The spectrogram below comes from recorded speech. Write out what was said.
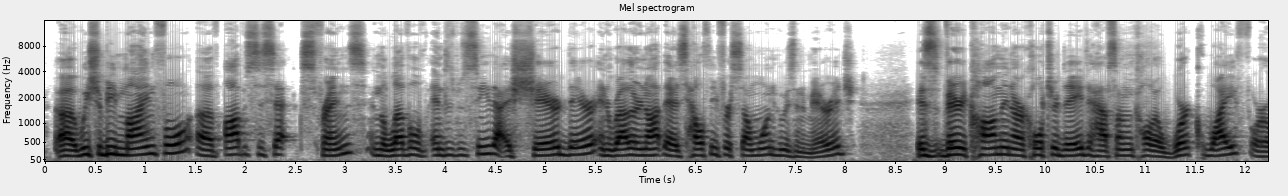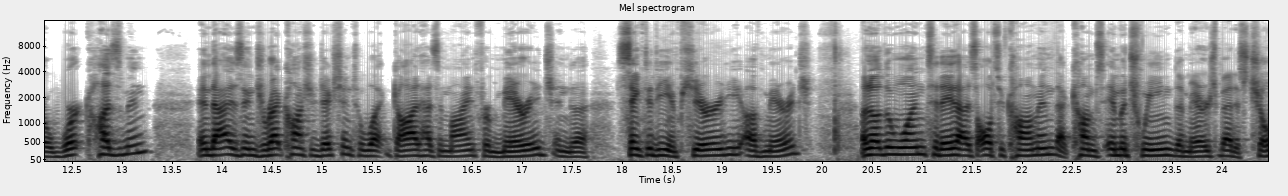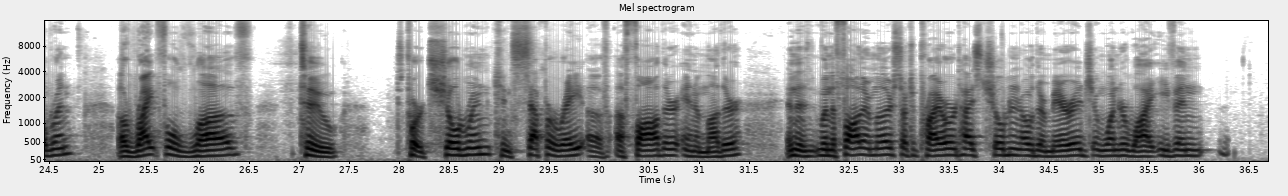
Uh, we should be mindful of opposite sex friends and the level of intimacy that is shared there, and or not that is healthy for someone who is in a marriage. It's very common in our culture today to have something called a work wife or a work husband, and that is in direct contradiction to what God has in mind for marriage and the sanctity and purity of marriage. Another one today that is all too common that comes in between the marriage bed is children. A rightful love to for children can separate a, a father and a mother. And then when the father and mother start to prioritize children over their marriage and wonder why even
